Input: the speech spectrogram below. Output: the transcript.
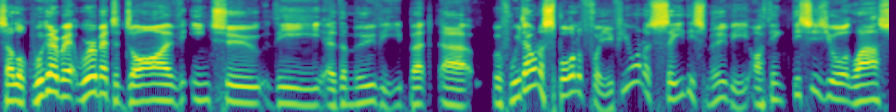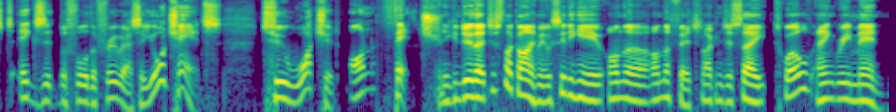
So look, we're going to we're about to dive into the uh, the movie, but uh, if we don't want to spoil it for you, if you want to see this movie, I think this is your last exit before the freeway. So your chance to watch it on Fetch. And you can do that just like I am. Here. We're sitting here on the on the fetch, and I can just say twelve angry men,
